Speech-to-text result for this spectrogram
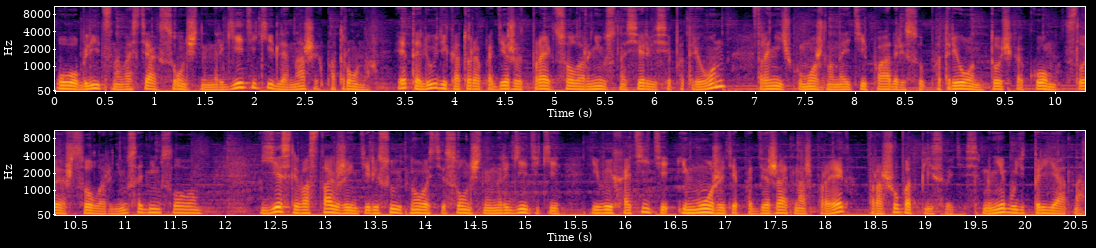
о блиц-новостях солнечной энергетики для наших патронов. Это люди, которые поддерживают проект Solar News на сервисе Patreon. Страничку можно найти по адресу patreon.com solarnews одним словом. Если вас также интересуют новости солнечной энергетики и вы хотите и можете поддержать наш проект, прошу подписывайтесь, мне будет приятно.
